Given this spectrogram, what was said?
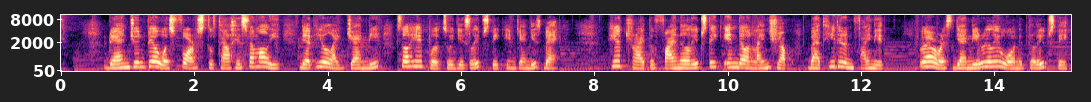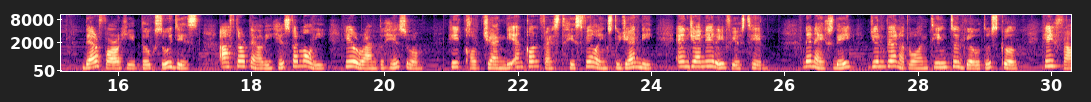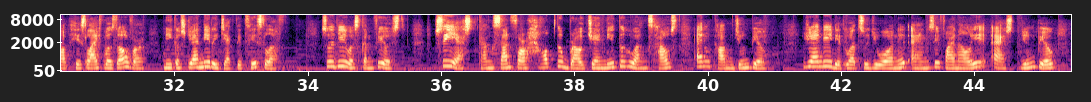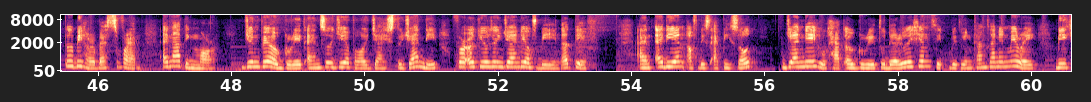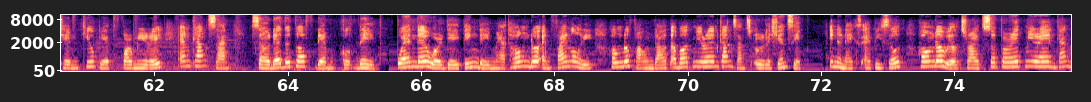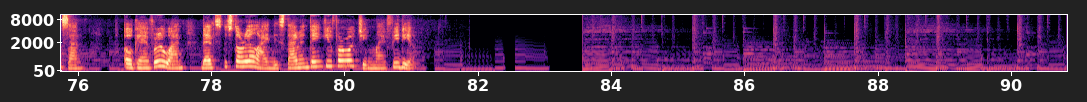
Then Junpyo was forced to tell his family that he liked Jandi, so he put Suji's lipstick in Jandi's bag. He tried to find the lipstick in the online shop, but he didn't find it. Whereas Jandi really wanted the lipstick, therefore he took Suji's. After telling his family, he ran to his room. He called Jandi and confessed his feelings to Jandi, and Jandi refused him. The next day, Junpyo not wanting to go to school, he felt his life was over because Jandi rejected his love. Suji was confused. She asked Kang San for help to brought Jandi to Huang's house and calm Junpyo. Jandi did what Suji wanted and she finally asked Junpyo to be her best friend and nothing more. Junpyo agreed and Suji apologized to Jandi for accusing Jandi of being a thief. And at the end of this episode, Jandi, who had agreed to the relationship between Kang San and Mirai, became Cupid for Mirai and Kang San so that the two of them could date. When they were dating, they met Hongdo and finally, Hongdo found out about Mirai and Kang San's relationship. In the next episode, Hongdo will try to separate Mirai and Kang San. Okay everyone, that's the storyline this time and thank you for watching my video.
